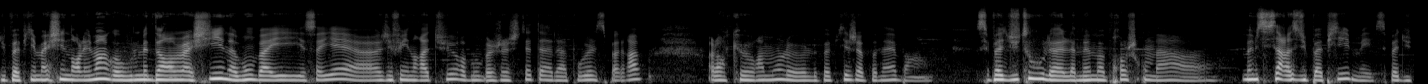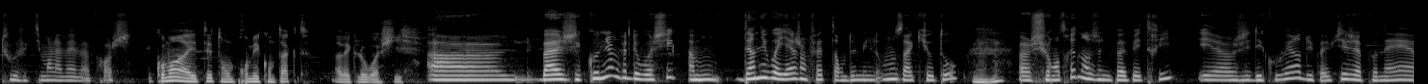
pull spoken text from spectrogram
du papier machine dans les mains. Quand vous le mettez dans la machine, bon, bah, et ça y est, euh, j'ai fait une rature, bon, bah, je jette à la poubelle, c'est pas grave. Alors que vraiment, le, le papier japonais, ben, c'est pas du tout la, la même approche qu'on a. euh, même si ça reste du papier, mais c'est pas du tout effectivement la même approche. Comment a été ton premier contact? Avec le washi Euh, bah, j'ai connu en fait le washi à mon dernier voyage en fait en 2011 à Kyoto. Mhm. Euh, je suis rentrée dans une papeterie Et euh, j'ai découvert du papier japonais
